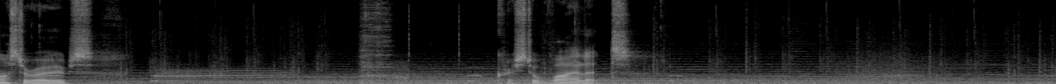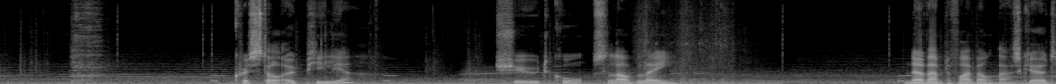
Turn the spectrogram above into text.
Master Robes. Crystal Violet. Crystal Opila. Chewed Corpse, lovely. Nerve amplifier belt, that's good.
